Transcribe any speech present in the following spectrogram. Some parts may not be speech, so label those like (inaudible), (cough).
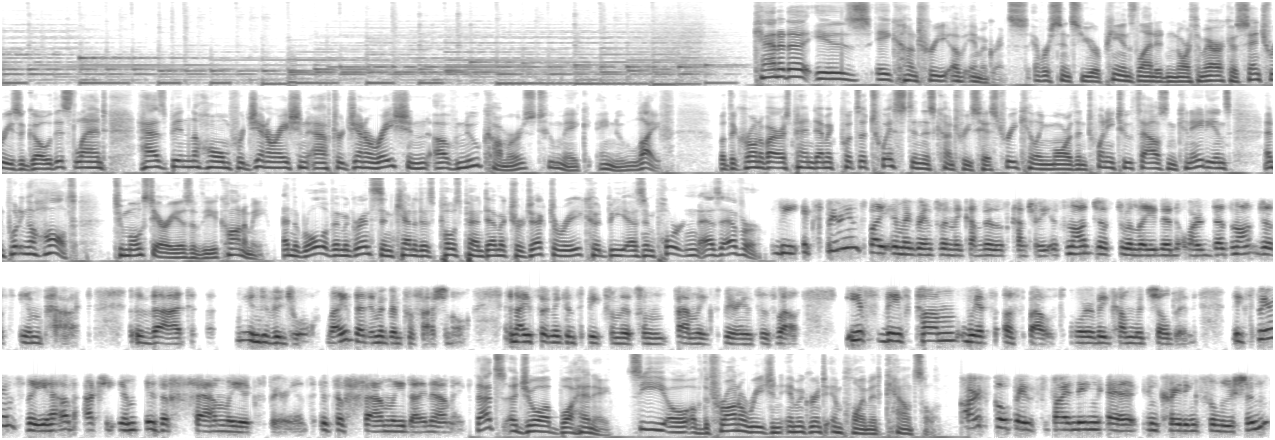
Canada is a country of immigrants. Ever since Europeans landed in North America centuries ago, this land has been the home for generation after generation of newcomers to make a new life. But the coronavirus pandemic puts a twist in this country's history, killing more than 22,000 Canadians and putting a halt to most areas of the economy. And the role of immigrants in Canada's post pandemic trajectory could be as important as ever. The experience by immigrants when they come to this country is not just related or does not just impact that individual, right? That immigrant professional. And I certainly can speak from this from family experience as well if they've come with a spouse or they come with children, the experience they have actually is a family experience. It's a family dynamic. That's Adwoa Buahene, CEO of the Toronto Region Immigrant Employment Council. Our scope is finding uh, and creating solutions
